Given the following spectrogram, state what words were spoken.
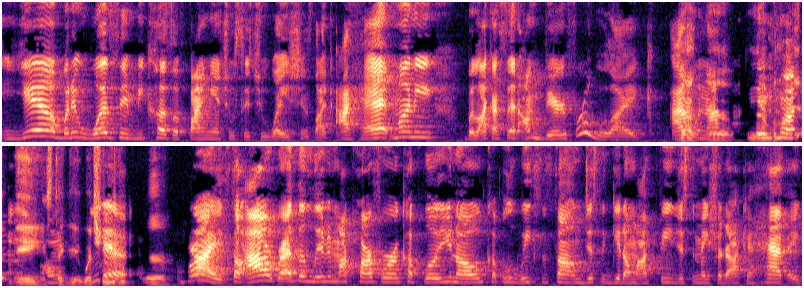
yeah, but it wasn't because of financial situations. Like I had money, but like I said, I'm very frugal. Like I would not live means on, to get what yeah, you need. Yeah. Right. So I'd rather live in my car for a couple of, you know, a couple of weeks or something just to get on my feet, just to make sure that I can have a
